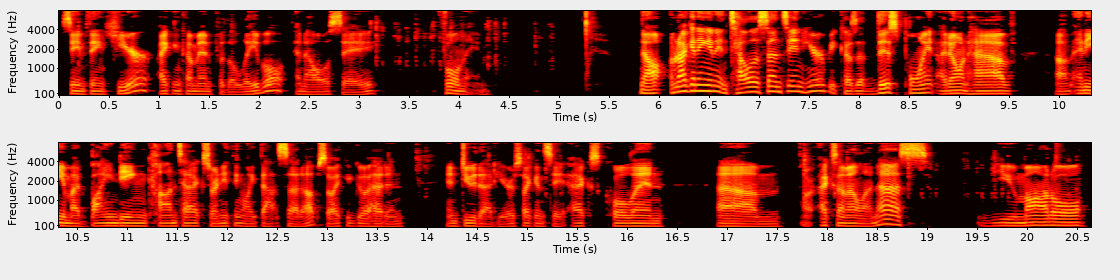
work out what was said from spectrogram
Same thing here. I can come in for the label and I will say full name. Now, I'm not getting an IntelliSense in here because at this point, I don't have um, any of my binding context or anything like that set up. So I could go ahead and, and do that here. So I can say x colon um, or XMLNS, view model.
